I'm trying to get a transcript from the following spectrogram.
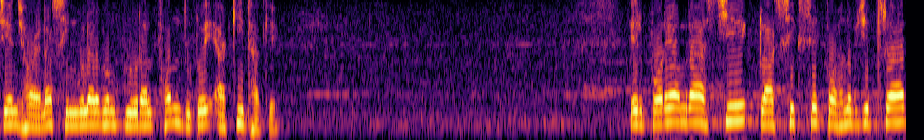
চেঞ্জ হয় না। সিঙ্গুলার এবং প্লুরাল ফর্ম দুটোই একই থাকে। এরপরে আমরা আসছি ক্লাস সিক্সের প্রশ্নবিচিত্রার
